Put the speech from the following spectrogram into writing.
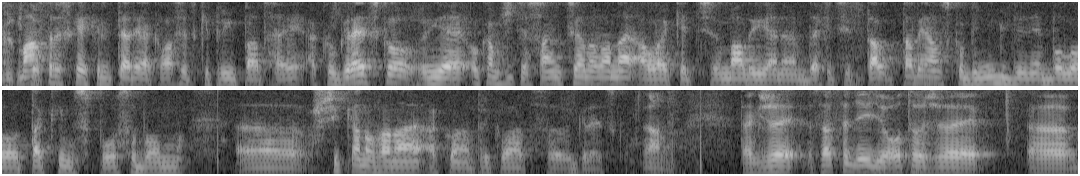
nikto... Maastrichtské kritéria, klasický prípad, hej. Ako Grécko je okamžite sankcionované, ale keď mali, ja neviem, deficit, Taliansko by nikdy nebolo takým spôsobom uh, šikanované ako napríklad Grécko. Áno. Takže v zásade ide o to, že uh,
